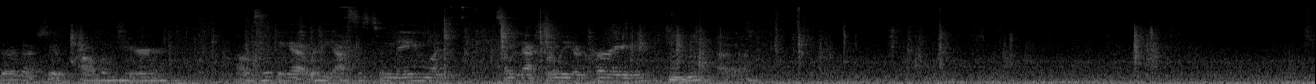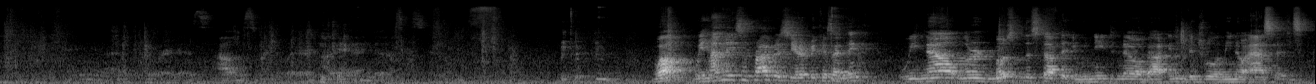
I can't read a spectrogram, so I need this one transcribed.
There's actually a problem here. I was looking at where he asked us to name like some naturally occurring. Mm-hmm. Uh, uh Well, we have made some progress here because I think we now learned most of the stuff that you would need to know about individual amino acids.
